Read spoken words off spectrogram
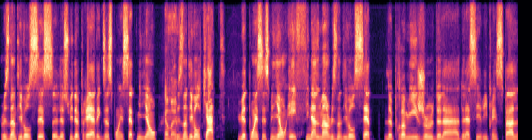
Resident Evil 6 euh, le suit de près avec 10,7 millions. Resident Evil 4, 8,6 millions. Et finalement, Resident Evil 7, le premier jeu de la, de la série principale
